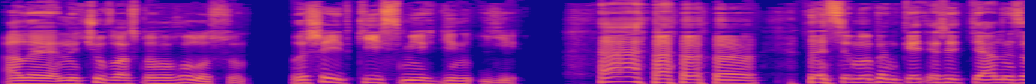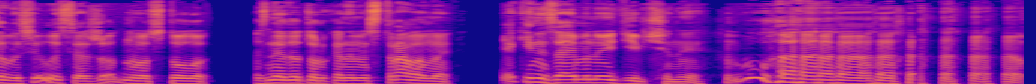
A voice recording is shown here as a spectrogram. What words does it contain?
але не чув власного голосу, лише їдкий сміх Дін Ї. Ха-ха-ха. На цьому бенкеті життя не залишилося жодного столу з недоторканими стравами, як і незайманої дівчини. Бу-га-га-га-га-га-га-га.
